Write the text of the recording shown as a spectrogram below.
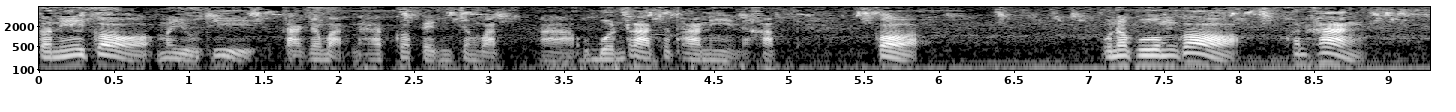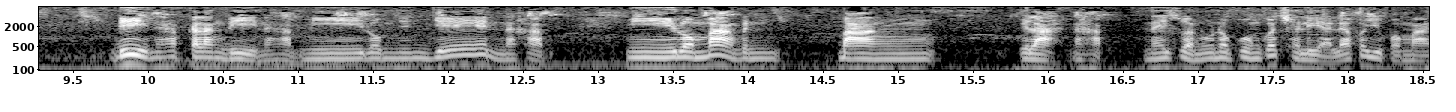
ตอนนี้ก็มาอยู่ที่ต่างจังหวัดนะครับ ก็เป็นจังหวัดอ,อุบลราชธานีนะครับ ก็อุณหภูมิก็ค่อนข้างดีนะครับกำลังดีนะครับ มีลมเย็นๆนะครับ มีลมบ้างเป็นบางเวลานะครับ ในส่วนอุณหภูมิก็เฉลี่ยแล้วก็อยู่ประมาณ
